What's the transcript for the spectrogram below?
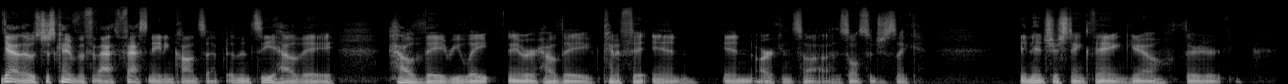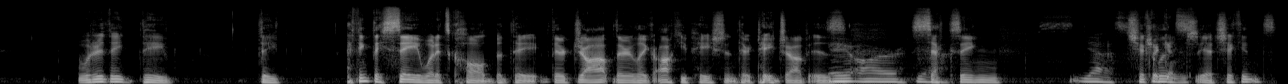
yeah, that was just kind of a fa- fascinating concept, and then see how they how they relate or how they kind of fit in in Arkansas is also just like an interesting thing. You know, they're what are they they they I think they say what it's called, but they their job, their like occupation, their day job is They are yeah, sexing Yes. chicklets. Chickens. Yeah, chickens.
